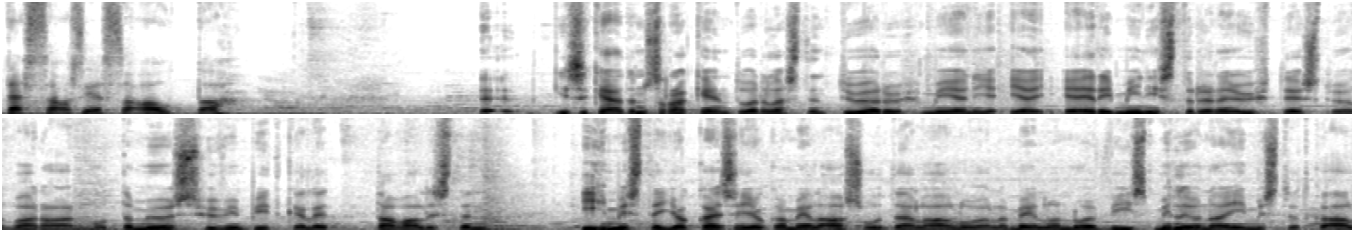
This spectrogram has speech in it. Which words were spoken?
tässä asiassa auttaa? Se käytännössä rakentuu erilaisten työryhmien ja, ja, ja eri ministeriöiden yhteistyön varaan, mutta myös hyvin pitkälle tavallisten ihmisten, jokaisen, joka meillä asuu tällä alueella. Meillä on noin 5 miljoonaa ihmistä, jotka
